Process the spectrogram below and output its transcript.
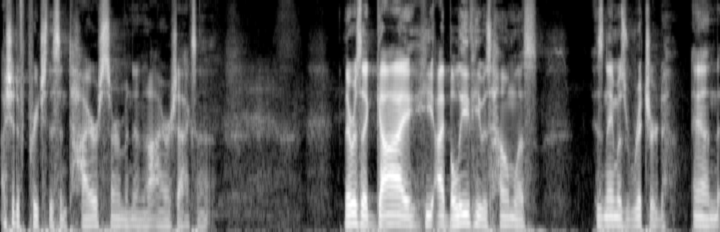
I should have preached this entire sermon in an Irish accent. There was a guy, he I believe he was homeless. His name was Richard, and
